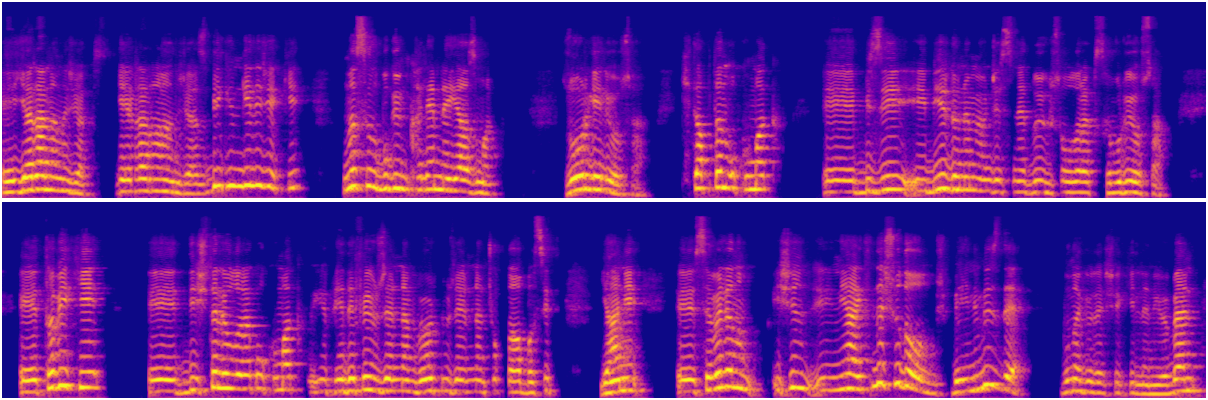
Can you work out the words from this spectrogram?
e, yararlanacağız. Yararlanacağız. Bir gün gelecek ki nasıl bugün kalemle yazmak zor geliyorsa, kitaptan okumak e, bizi e, bir dönem öncesine duygusal olarak savuruyorsa, e, tabii ki e, dijital olarak okumak PDF üzerinden, Word üzerinden çok daha basit. Yani e, Sevel Hanım işin e, nihayetinde şu da olmuş. Beynimiz de buna göre şekilleniyor. Ben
